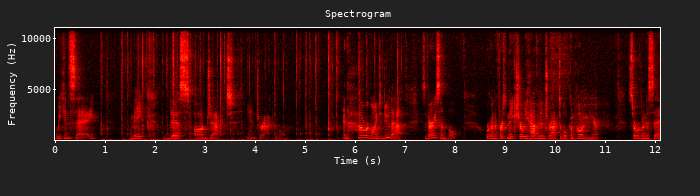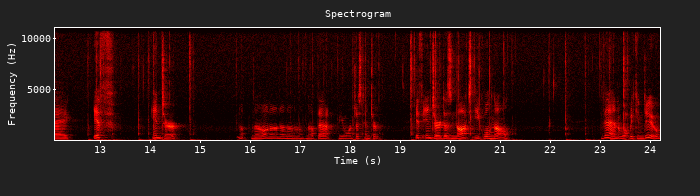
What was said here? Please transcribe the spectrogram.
we can say, make this object interactable. And how we're going to do that is very simple. We're going to first make sure we have an interactable component here. So we're going to say if inter, oh, no, no, no, no, no, not that. We want just inter. If inter does not equal null, then what we can do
